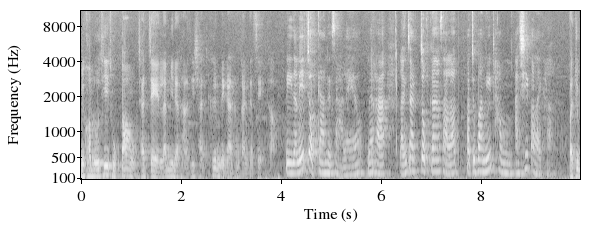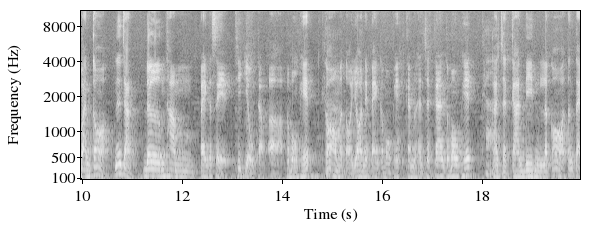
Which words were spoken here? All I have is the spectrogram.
มีความรู้ที่ถูกต้องชัดเจน และมีแนวทางที่ชัดขึ้นในการทำการเกษตรครับ ปีตอนนี้จบการศึกษาแล้วนะคะ หลังจากจบการศึกษาแล้วปัจจุบันนี้ทำอาชีพอะไรคะปัจจุบันก็เนื่องจากเดิมทำแปลงเกษตรที่เกี่ยวกับเอ่อกระบองเพชรค่ะก็เอามาต่อยอดในแปลงกระบองเพชรการบริหารจัดการกระบองเพชรค่ะการจัดการดินแล้วก็ตั้งแต่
